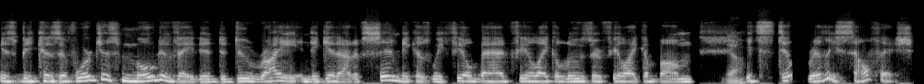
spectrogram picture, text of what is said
is because if we're just motivated to do right and to get out of sin because we feel bad, feel like a loser, feel like a bum, yeah. it's still really selfish.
